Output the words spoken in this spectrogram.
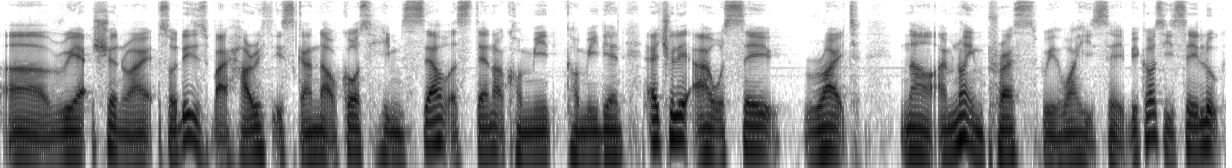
uh, reaction, right? So this is by Harith Iskandar, of course, himself a stand-up comed- comedian. Actually, I would say right now, I'm not impressed with what he said because he said, look,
